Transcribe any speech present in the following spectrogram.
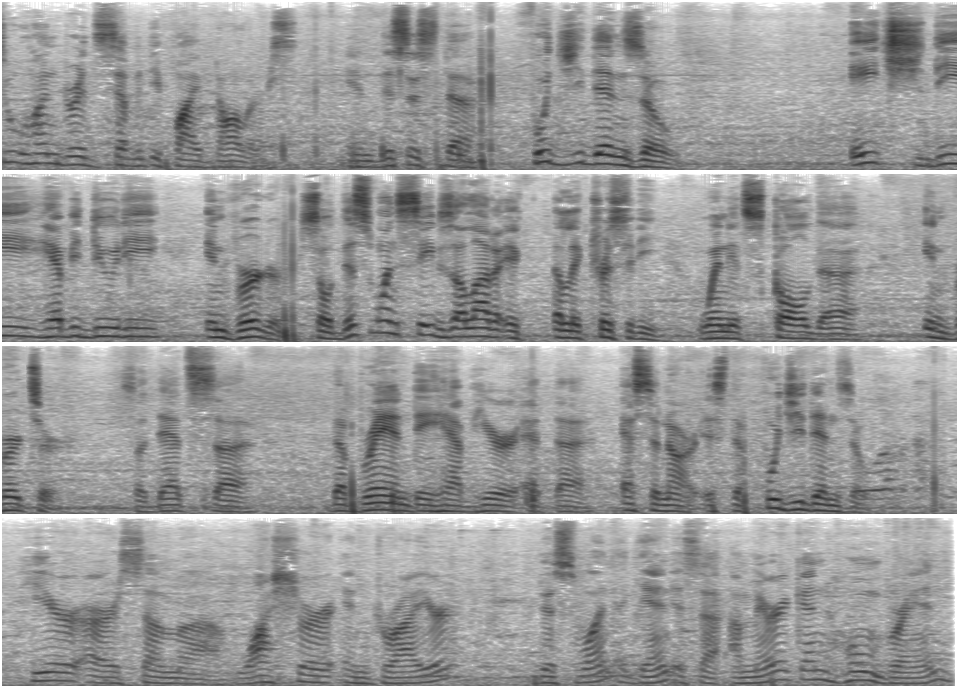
$275. And this is the Fuji Denso HD heavy duty inverter. So this one saves a lot of e electricity when it's called uh, inverter. So that's uh, the brand they have here at the S&R is the Fuji Denso. Here are some uh, washer and dryer. This one again is an American home brand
